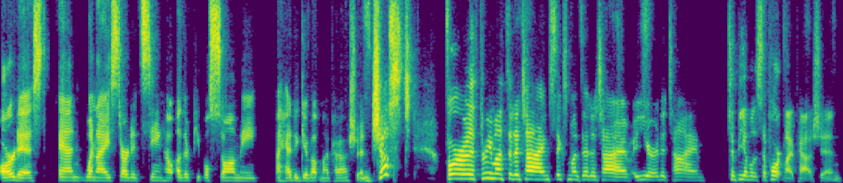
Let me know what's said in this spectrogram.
artist. And when I started seeing how other people saw me, I had to give up my passion just for three months at a time, six months at a time, a year at a time to be able to support my passion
